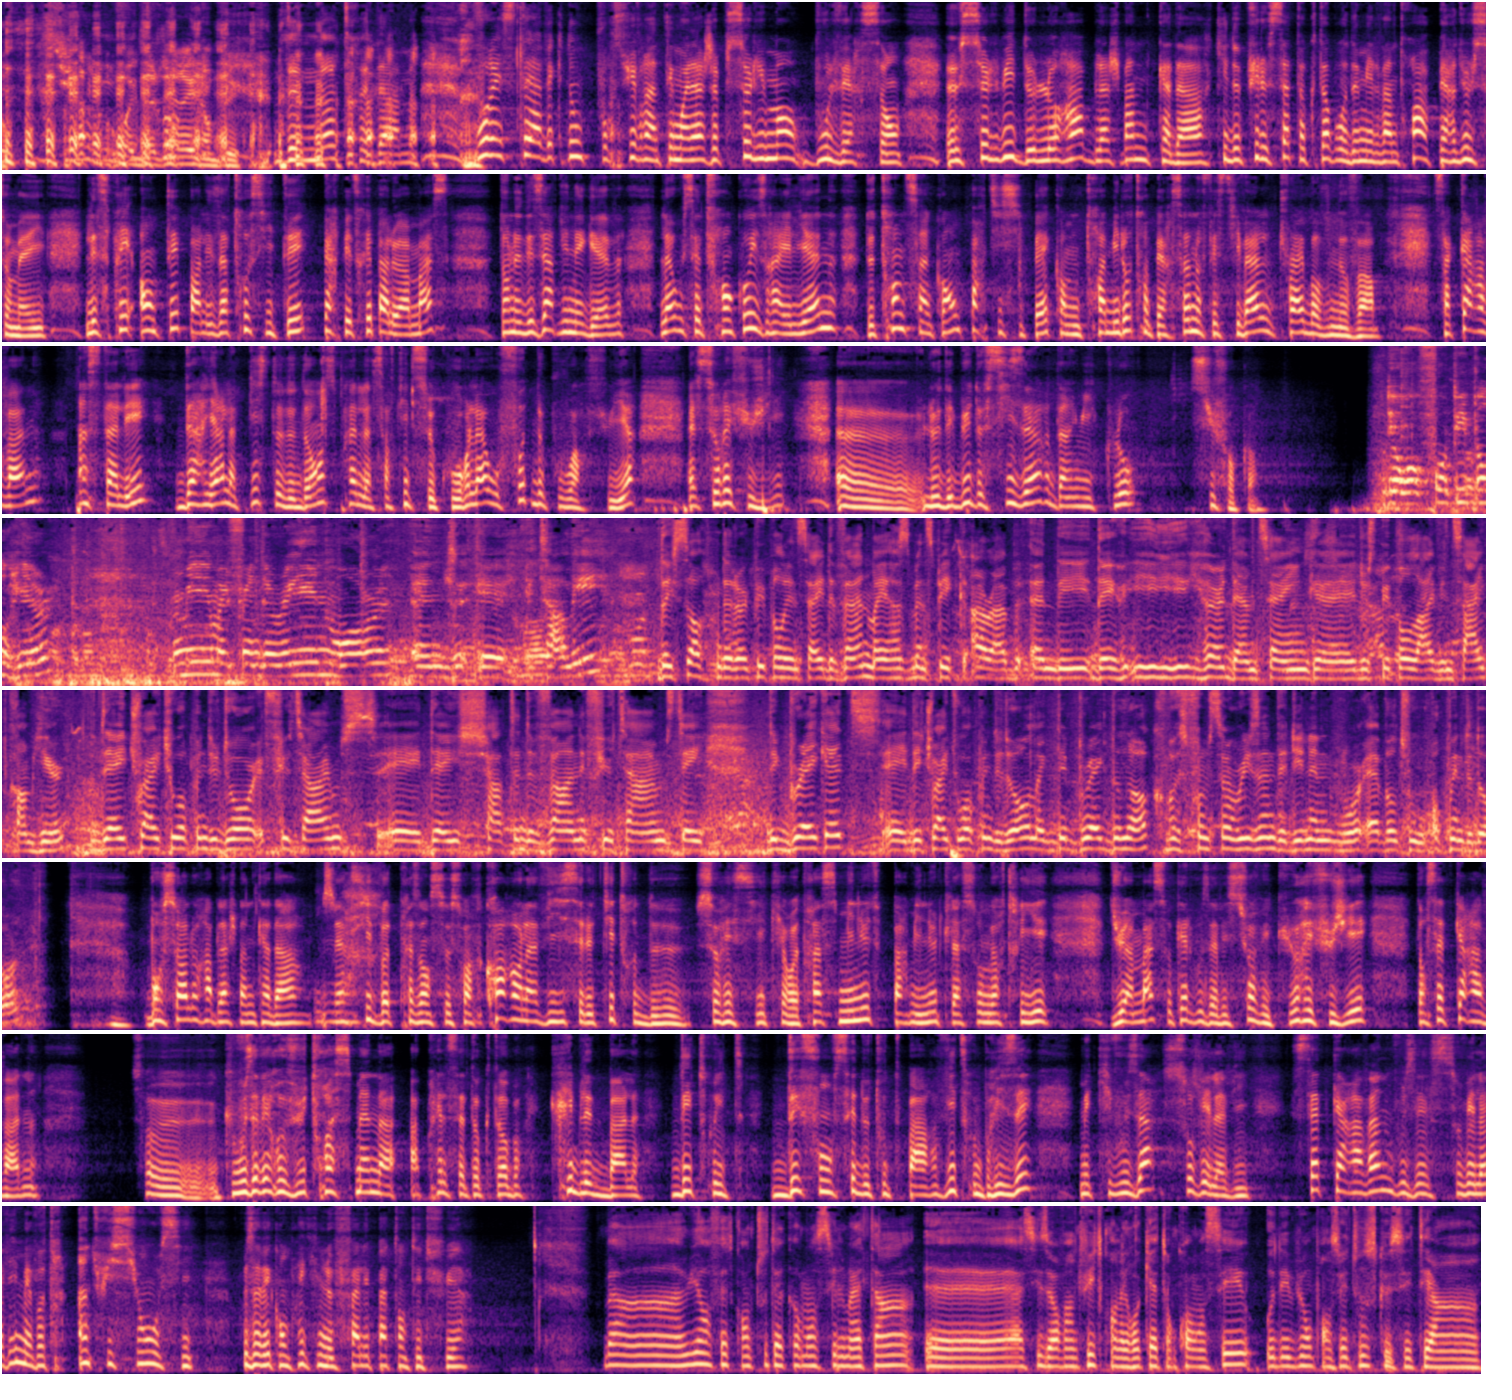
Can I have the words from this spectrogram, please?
sur Faut pas exagérer non plus. de Notre-Dame. Vous restez avec nous pour suivre un témoignage absolument bouleversant, euh, celui de Laura Blachman-Kadar, qui depuis le 7 octobre 2023 a perdu le sommeil, l'esprit hanté par les atrocités perpétrées par le Hamas dans le désert du Negev, là où cette franco-israélienne de 35 ans participait, comme 3000 autres personnes, au festival Tribe of Nova. Sa caravane installée derrière la piste de danse près de la sortie de secours, là où, faute de pouvoir fuir, elle se réfugie. Euh, le début de 6 heures d'un huis clos suffocant. There were four people here. Me, my friend Doreen, Moore, and uh, Italy. They saw there are people inside the van. My husband speak Arab, and they, they he heard them saying, uh, "There's people live inside. Come here." They tried to open the door a few times. Uh, they shut the van a few times. They they break it. Uh, they tried to open the door, like they break the lock, but for some reason they didn't were able to open the door. Bonsoir Laura Blachman-Kadar. Merci de votre présence ce soir. Croire en la vie, c'est le titre de ce récit qui retrace minute par minute l'assaut meurtrier du Hamas auquel vous avez survécu, réfugié dans cette caravane euh, que vous avez revue trois semaines après le 7 octobre, criblée de balles, détruite, défoncée de toutes parts, vitres brisées, mais qui vous a sauvé la vie. Cette caravane vous a sauvé la vie, mais votre intuition aussi. Vous avez compris qu'il ne fallait pas tenter de fuir. Ben oui, en fait, quand tout a commencé le matin, euh, à 6h28, quand les roquettes ont commencé, au début, on pensait tous que c'était un-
